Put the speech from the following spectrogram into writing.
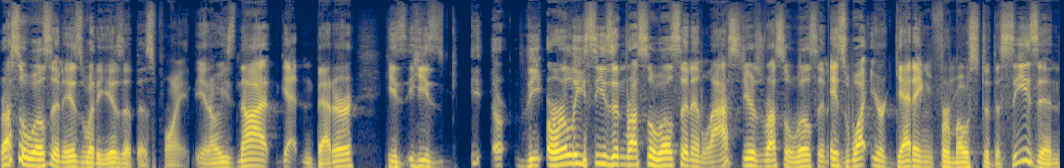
Russell Wilson is what he is at this point. You know, he's not getting better. He's he's Er, the early season Russell Wilson and last year's Russell Wilson is what you're getting for most of the season.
